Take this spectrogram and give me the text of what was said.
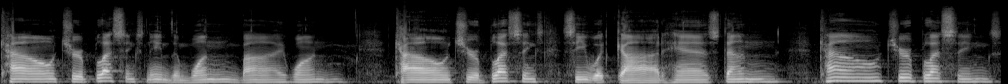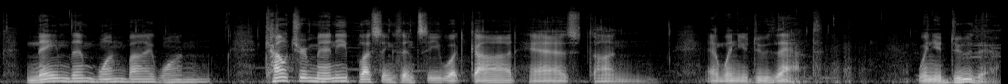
Count your blessings, name them one by one. Count your blessings, see what God has done. Count your blessings, name them one by one. Count your many blessings and see what God has done. And when you do that, when you do that,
